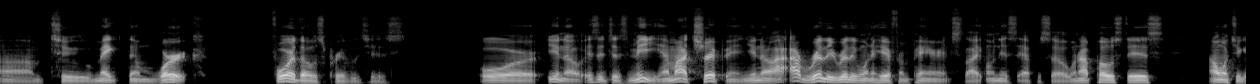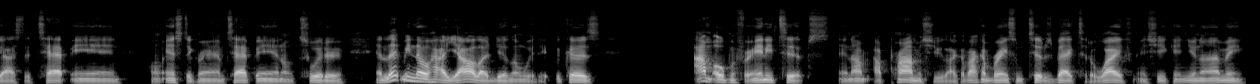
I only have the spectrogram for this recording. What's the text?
um, to make them work for those privileges? Or, you know, is it just me? Am I tripping? You know, I, I really, really want to hear from parents like on this episode. When I post this, I want you guys to tap in on Instagram, tap in on Twitter, and let me know how y'all are dealing with it because I'm open for any tips. And I'm, I promise you, like, if I can bring some tips back to the wife and she can, you know what I mean?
